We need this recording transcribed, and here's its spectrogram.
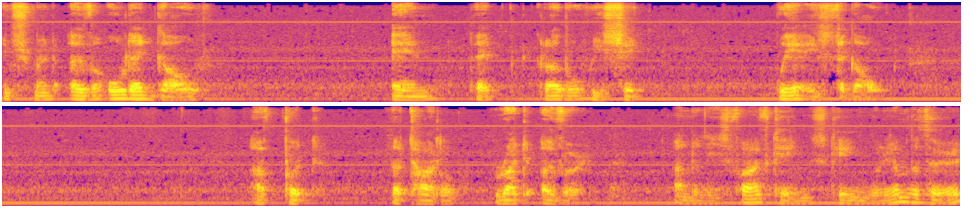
instrument over all that gold and that global reset where is the gold I've put the title right over. It under these five kings King William III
